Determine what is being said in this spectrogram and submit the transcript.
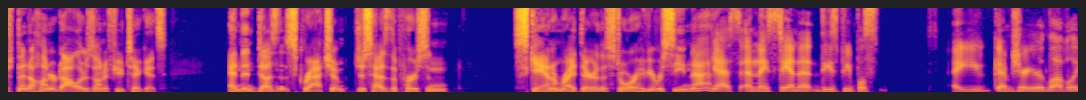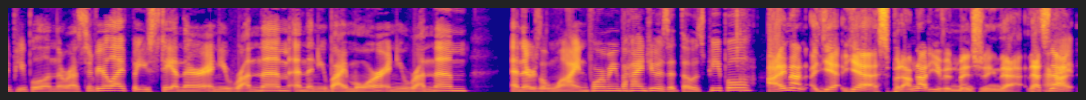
spend $100 on a few tickets, and then doesn't scratch them, just has the person scan them right there in the store. Have you ever seen that? Yes, and they stand at these people. uh, You, I'm sure you're lovely people in the rest of your life, but you stand there and you run them, and then you buy more and you run them, and there's a line forming behind you. Is it those people? I'm not. Yeah, yes, but I'm not even mentioning that. That's All not. right.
